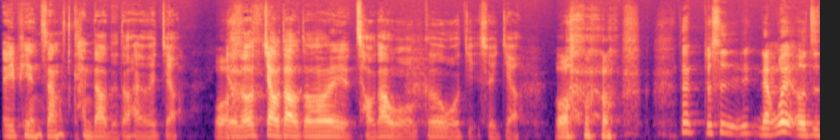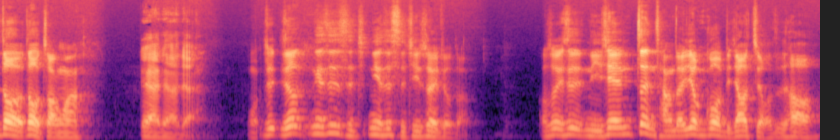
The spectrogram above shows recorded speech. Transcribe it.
A 片上看到的都还会叫。有时候叫到都会吵到我哥我姐睡觉。哇，那就是两位儿子都有都有装吗？对啊对啊对啊。我就你说你也是十你也是十七岁就装，哦，所以是你先正常的用过比较久之后，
